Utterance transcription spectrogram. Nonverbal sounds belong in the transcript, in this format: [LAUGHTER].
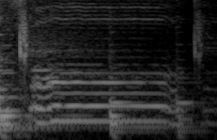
unspoken.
